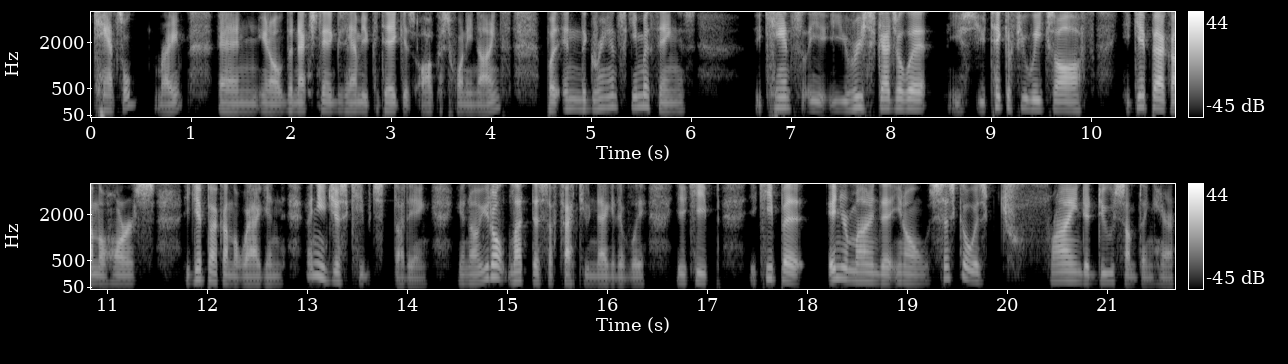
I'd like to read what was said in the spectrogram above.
canceled, right? And you know the next exam you can take is August 29th. But in the grand scheme of things, you cancel you, reschedule it you, you take a few weeks off you get back on the horse you get back on the wagon and you just keep studying. You know you don't let this affect you negatively. You keep you keep it in your mind that you know cisco is trying to do something here.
